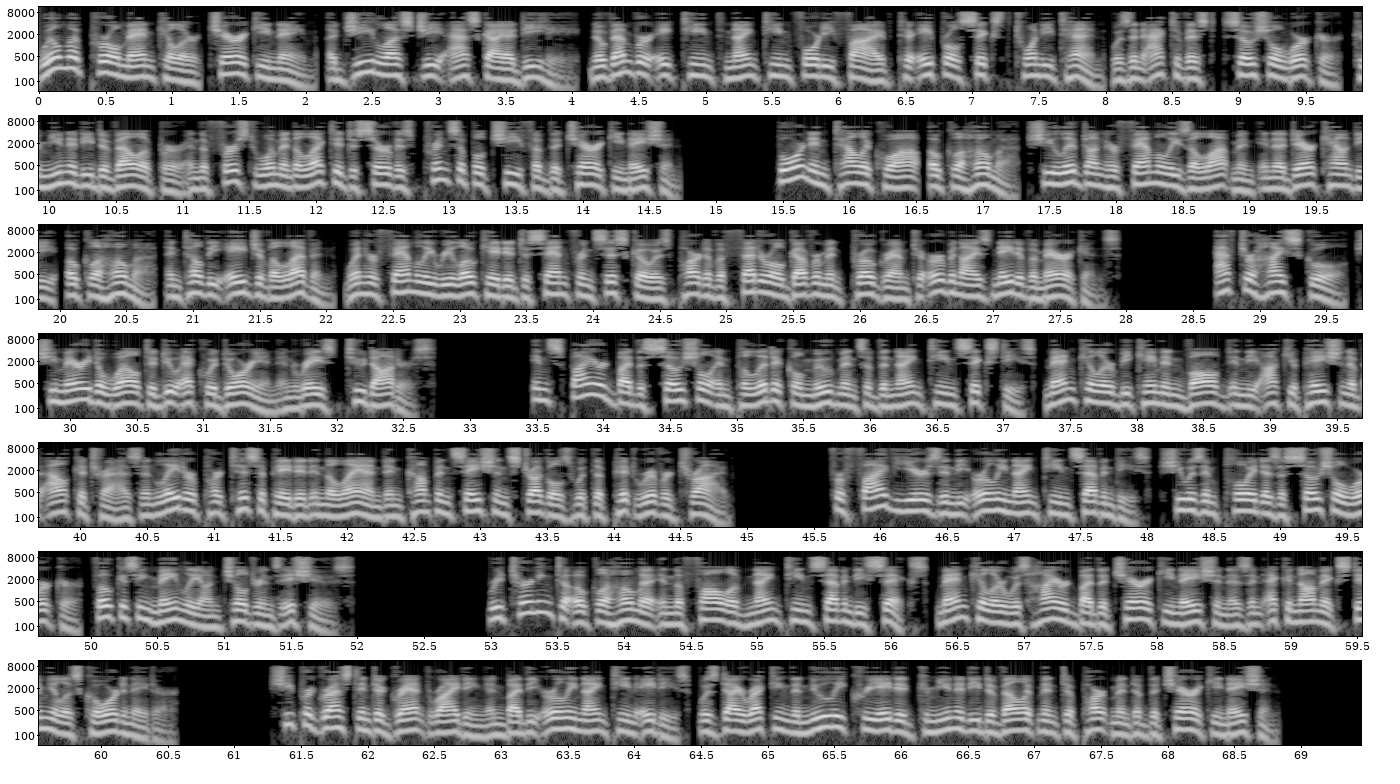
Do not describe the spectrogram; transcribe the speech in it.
Wilma Pearl Mankiller Cherokee name, Aji Lusji Askayadihi, November 18, 1945 to April 6, 2010 was an activist, social worker, community developer and the first woman elected to serve as principal chief of the Cherokee Nation. Born in Tahlequah, Oklahoma, she lived on her family's allotment in Adair County, Oklahoma, until the age of 11, when her family relocated to San Francisco as part of a federal government program to urbanize Native Americans. After high school, she married a well-to-do Ecuadorian and raised two daughters. Inspired by the social and political movements of the 1960s, Mankiller became involved in the occupation of Alcatraz and later participated in the land and compensation struggles with the Pit River tribe. For five years in the early 1970s, she was employed as a social worker, focusing mainly on children's issues. Returning to Oklahoma in the fall of 1976, Mankiller was hired by the Cherokee Nation as an economic stimulus coordinator. She progressed into grant writing and by the early 1980s, was directing the newly created Community Development Department of the Cherokee Nation.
